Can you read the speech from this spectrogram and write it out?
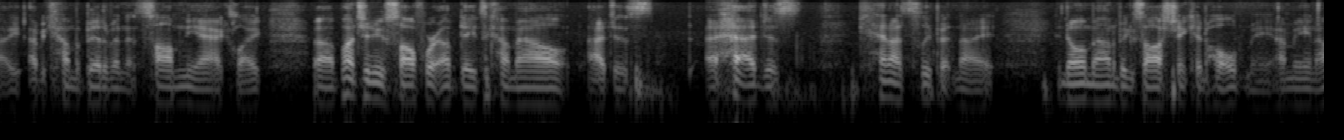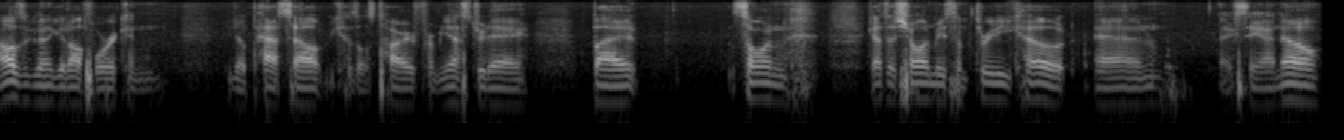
I, I become a bit of an insomniac. Like uh, a bunch of new software updates come out, I just I just cannot sleep at night. No amount of exhaustion can hold me. I mean, I was going to get off work and you know pass out because I was tired from yesterday, but someone got to showing me some 3D code, and next thing I know,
